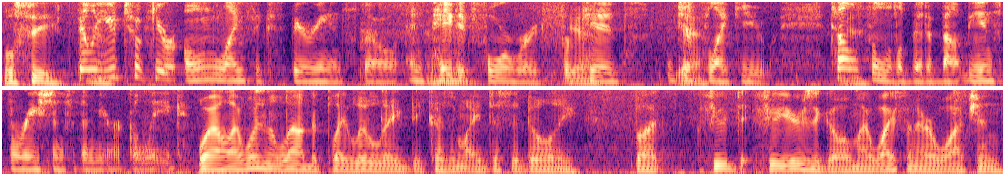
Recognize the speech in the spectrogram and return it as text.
we'll see. Bill, you took your own life experience, though, and paid it forward for Yeah. kids just Yeah. like you. Tell us a little bit about the inspiration for the Miracle League. Well, I wasn't allowed to play Little League because of my disability, but a few, a few years ago, my wife and I were watching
